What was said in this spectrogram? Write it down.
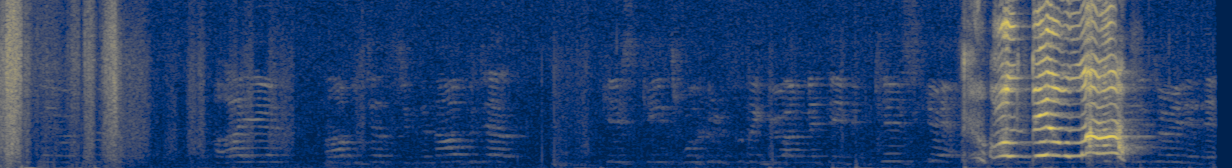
Hırsız Bey öldü. Hayır. Ne yapacağız şimdi? Ne yapacağız? Keşke hiç bu hırsıza güvenmeseydim. Keşke. Oldu Allah! söyledi.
